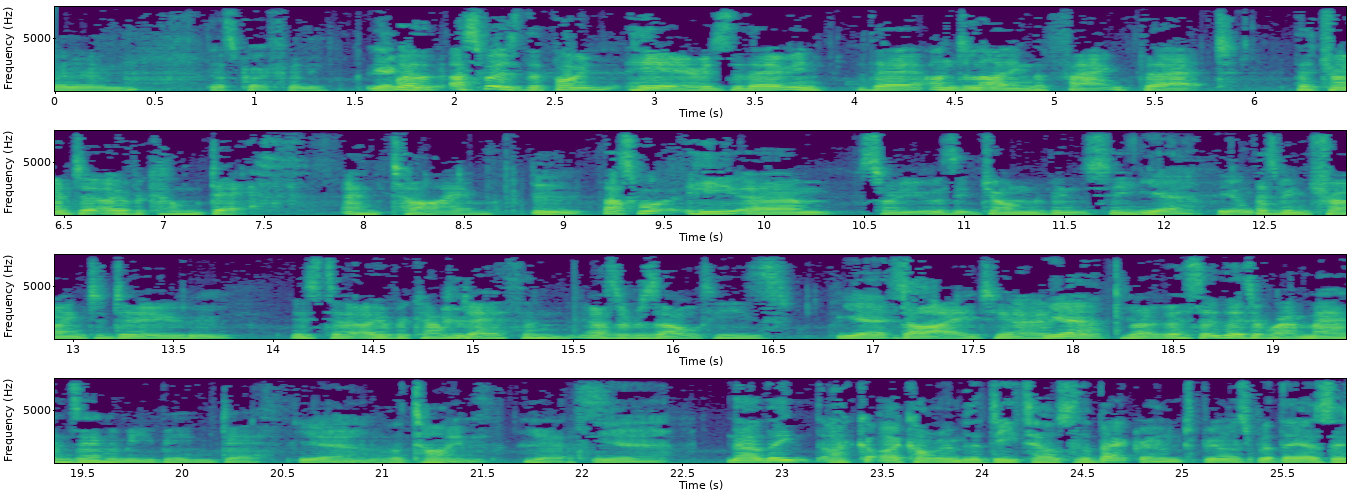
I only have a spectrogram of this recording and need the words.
um, that's quite funny. Yeah. Well. I suppose the point here is that they're in, they're underlining the fact that they're trying to overcome death and time. Mm. That's what he. Um, sorry, was it John Vincey? yeah. Has been trying to do. is to overcome death, and as a result, he's Yes. died. You know. Yeah. But they they talk about man's enemy being death. Yeah, the time. Yes. Yeah. Now they, I, I can't remember the details of the background to be honest, but they, as they,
